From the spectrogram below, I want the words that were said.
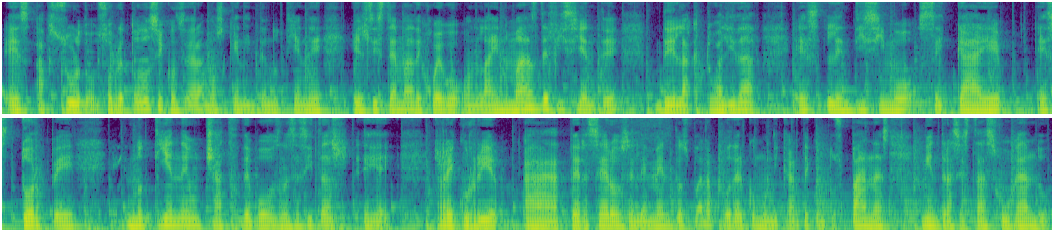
Es absurdo, sobre todo si consideramos que Nintendo tiene el sistema de juego online más deficiente de la actualidad. Es lentísimo, se cae, es torpe, no tiene un chat de voz, necesitas eh, recurrir a terceros elementos para poder comunicarte con tus panas mientras estás jugando.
